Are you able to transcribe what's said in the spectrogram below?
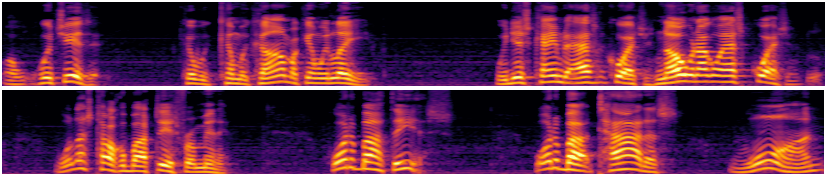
Well, which is it? Can we, can we come or can we leave? We just came to ask a question. No, we're not going to ask a question. Well, let's talk about this for a minute. What about this? What about Titus 1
